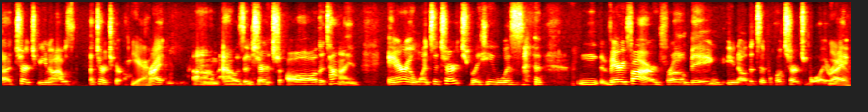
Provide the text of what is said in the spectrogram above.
a church, you know, I was a church girl. Yeah. Right. Um, I was in church all the time. Aaron went to church, but he was very far from being, you know, the typical church boy, right?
